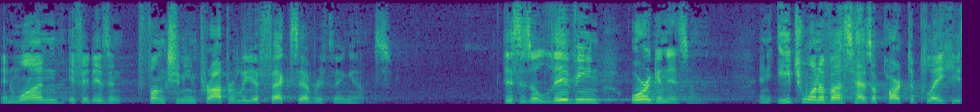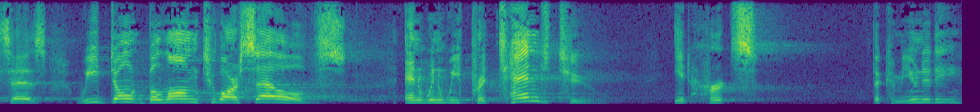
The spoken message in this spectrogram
And one, if it isn't functioning properly, affects everything else. This is a living organism. And each one of us has a part to play, he says. We don't belong to ourselves. And when we pretend to, it hurts the community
